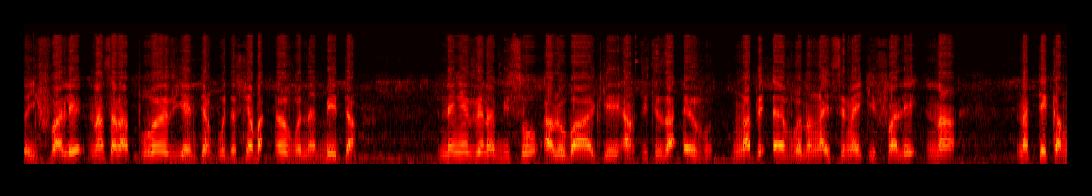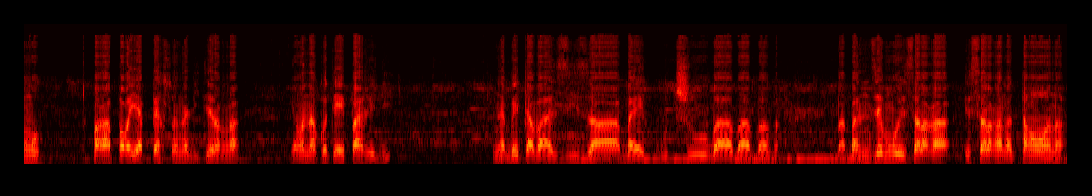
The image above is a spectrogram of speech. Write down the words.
donc il fallait nasala preuve ya interprétation ya baœuvre na beta. Ndenge ve na biso alobaka ke artiste eza œuvre. Nga mpe œuvre na nga esengaki ke fallait na nateka yango par rapport ya personnalité na nga. Yango na kota epa redi nabeta baaziza baekuchu banzembo oyo esalaka na ntango wana.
